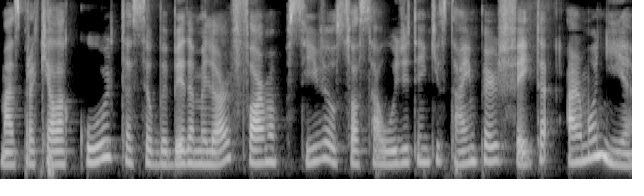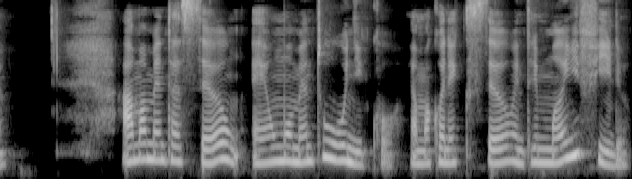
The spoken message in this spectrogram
Mas para que ela curta seu bebê da melhor forma possível, sua saúde tem que estar em perfeita harmonia. A amamentação é um momento único, é uma conexão entre mãe e filho.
